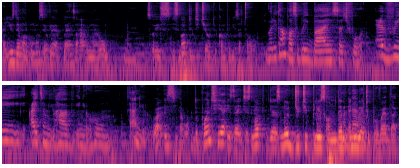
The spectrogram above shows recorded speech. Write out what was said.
I use them on almost every appliance I have in my home. So it's, it's not the duty of the companies at all. But you can't possibly buy such for every item you have in your home, can you? Well, it's, the point here is that it is not there's no duty placed on them On anywhere them. to provide that.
